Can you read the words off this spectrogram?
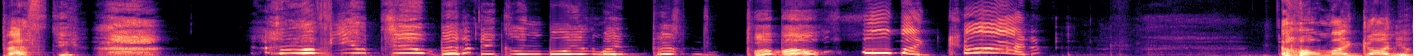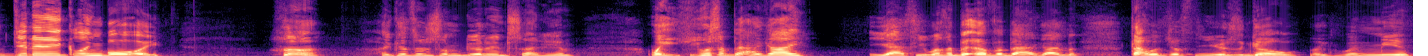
bestie. I love you too, but Inkling Boy is my best boo boo. Oh my god. Oh my god, you did it, Inkling Boy. Huh. I guess there's some good inside him. Wait, he was a bad guy? Yes, he was a bit of a bad guy, but that was just years ago. Like when me and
